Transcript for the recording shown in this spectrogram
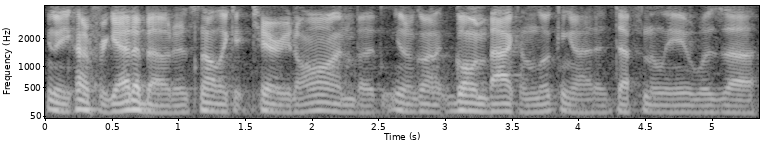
You know, you kind of forget about it. It's not like it carried on, but you know, going, going back and looking at it, definitely it was. Uh,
